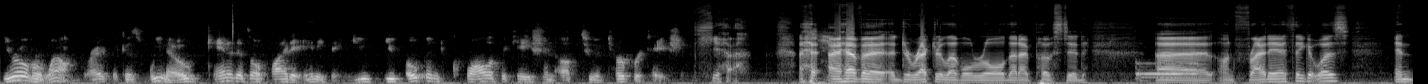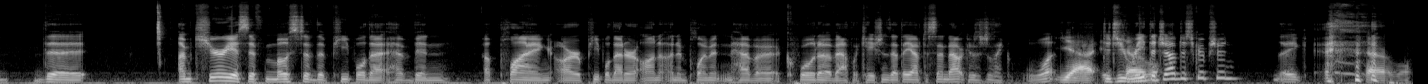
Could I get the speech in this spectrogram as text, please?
you're overwhelmed, right? Because we know candidates will apply to anything. You you've opened qualification up to interpretation. Yeah, I have a, a director level role that I posted uh, on Friday, I think it was, and the I'm curious if most of the people that have been applying are people that are on unemployment and have a quota of applications that they have to send out because it's just like what Yeah. did you read the job description like terrible.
